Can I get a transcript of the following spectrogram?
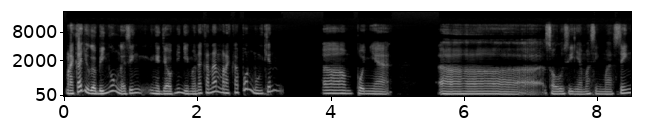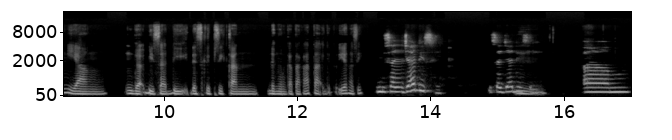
Mereka juga bingung gak sih ngejawabnya gimana karena mereka pun mungkin um, punya uh, solusinya masing-masing yang nggak bisa dideskripsikan dengan kata-kata gitu iya gak sih? Bisa jadi sih. Bisa jadi hmm. sih Um,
